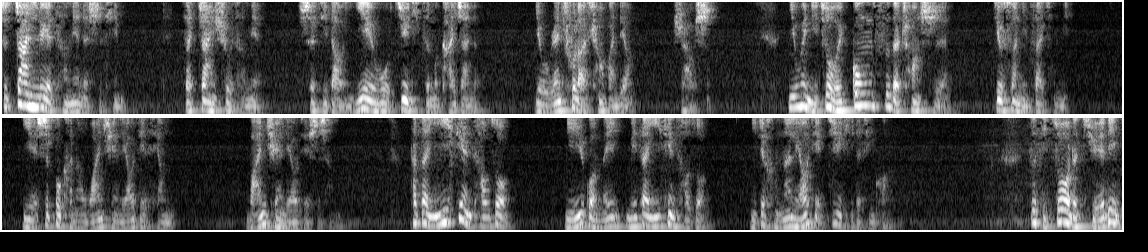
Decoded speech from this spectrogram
是战略层面的事情，在战术层面涉及到业务具体怎么开展的，有人出来唱反调是好事，因为你作为公司的创始人，就算你再聪明，也是不可能完全了解项目，完全了解市场。他在一线操作，你如果没没在一线操作，你就很难了解具体的情况，自己做的决定。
